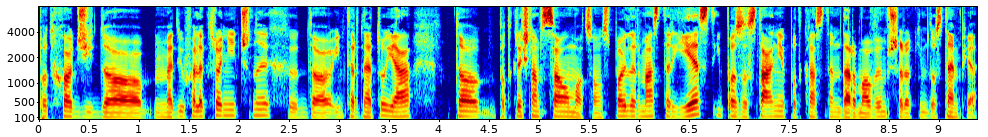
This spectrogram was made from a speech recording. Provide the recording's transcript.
podchodzi do mediów elektronicznych, do internetu. Ja to podkreślam z całą mocą. Spoilermaster jest i pozostanie podcastem darmowym w szerokim dostępie.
